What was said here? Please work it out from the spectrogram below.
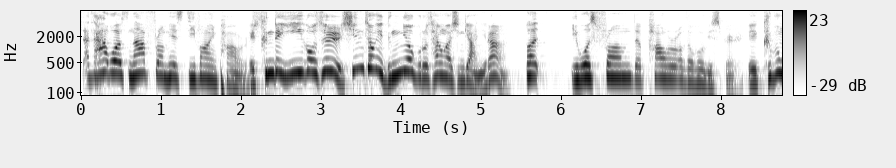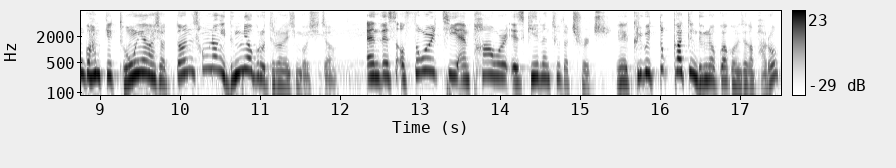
that was not from his divine 예, powers. 근데 이것을 신성의 능력으로 사용하신 게 아니라 But it was from the power of the Holy Spirit. 예, 그분과 함께 동행하셨던 성령의 능력으로 드러내신 것이죠. And this authority and power is given to the church. 예, 그리고 똑같은 능력과 권세가 바로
